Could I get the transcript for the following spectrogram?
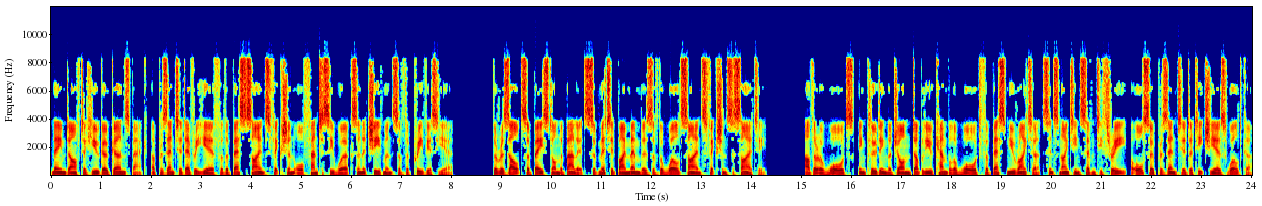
named after Hugo Gernsback, are presented every year for the best science fiction or fantasy works and achievements of the previous year. The results are based on the ballots submitted by members of the World Science Fiction Society. Other awards, including the John W. Campbell Award for Best New Writer since 1973, are also presented at each year's Worldcon.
